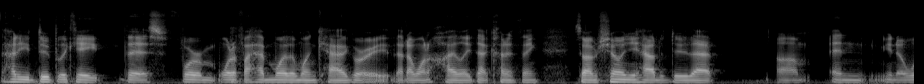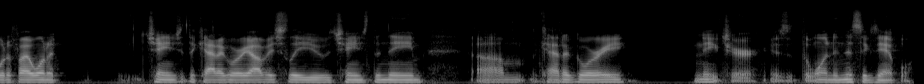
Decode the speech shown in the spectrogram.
how do you duplicate this for what if I have more than one category that I want to highlight that kind of thing? So I'm showing you how to do that. Um, and you know, what if I want to change the category? Obviously, you change the name, um, the category nature is the one in this example.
